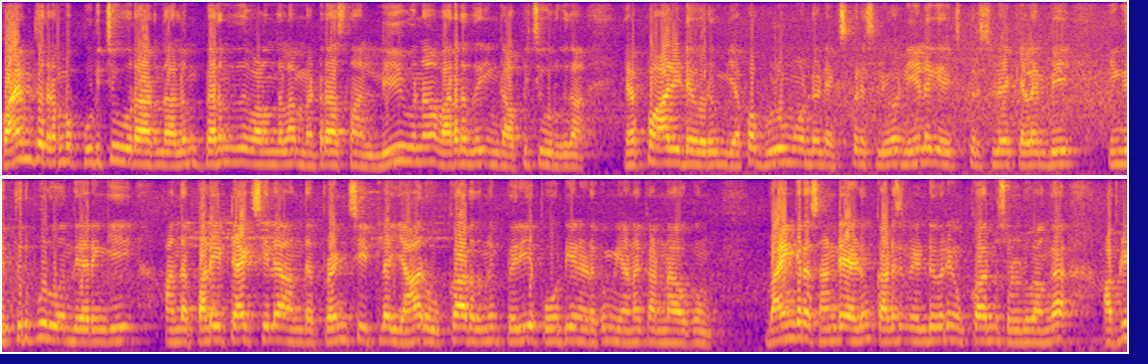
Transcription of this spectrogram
கோயம்புத்தூர் ரொம்ப பிடிச்ச ஊராக இருந்தாலும் பிறந்தது வளர்ந்தெல்லாம் மெட்ராஸ் தான். லீவுனா வர்றது இங்கே அப்பிச்சி ஊருக்கு தான். எப்போ ஹாலிடே வரும் எப்போ ப்ளூ மவுண்டன் எக்ஸ்பிரஸ்லையோ நீலகிரி எக்ஸ்பிரஸ்லையோ கிளம்பி இங்கே திருப்பூர் வந்து இறங்கி அந்த பழைய டாக்ஸியில் அந்த ஃப்ரண்ட் சீட்டில் யார் உட்காருதுன்னு பெரிய போட்டியே நடக்கும் எனக்கு அண்ணாவுக்கும். பயங்கர சண்டையாயிடும். கடைசியில் ரெண்டு பேரையும் உட்காருன்னு சொல்லிடுவாங்க. அப்படி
